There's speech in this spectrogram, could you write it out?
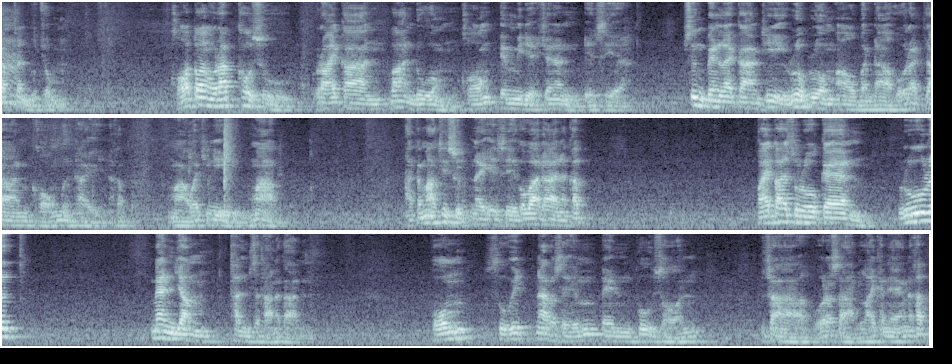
ครับท่านผู้ชม ขอต้อนรับเข้าสู่รายการบ้านดวงของ m m e d i a Channel Asia ซึ่งเป็นรายการที่รวบรวมเอาบรรดาโหราจารย์ของเมืองไทยนะครับ มาไว้ที่นี่มาก อาจจะมากที่สุดในเอเชียก็ว่าได้นะครับ ภายใต้สโลแกน รู้ลึก แม่นยำทันสถานการณ์ผม สุวิทย์นาคเกษมเป็นผู้สอนวิชาโหราศาสตร์หลายแขนงนะครับ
